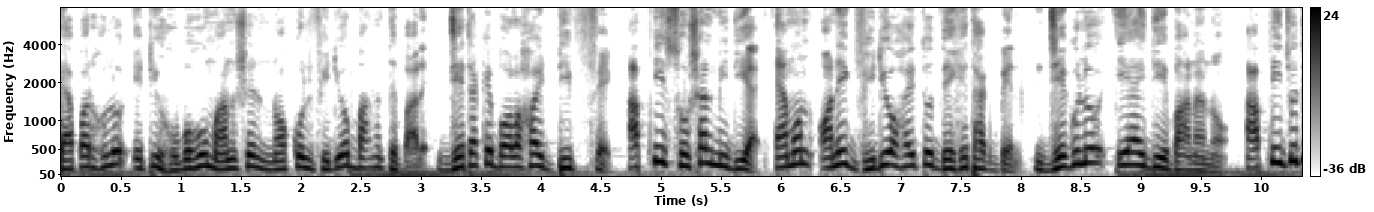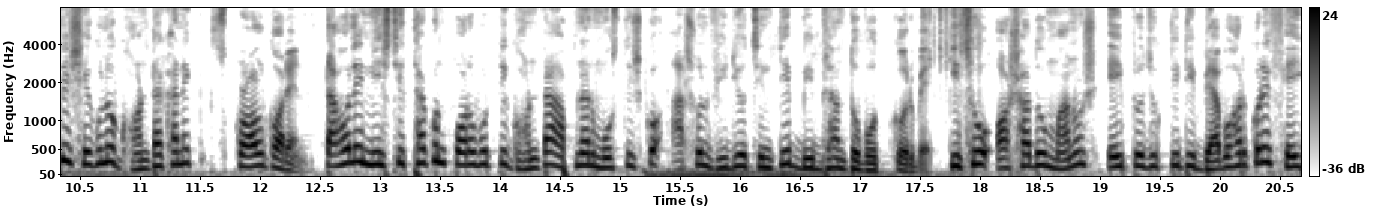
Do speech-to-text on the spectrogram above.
ব্যাপার হলো এটি হুবহু মানুষের নকল ভিডিও বানাতে পারে, যেটাকে বলা হয় ডিপ ফেক আপনি সোশ্যাল মিডিয়ায় এমন অনেক ভিডিও হয়তো দেখে থাকবেন, যেগুলো এআই দিয়ে বানানো। আপনি যদি সেগুলো ঘন্টাখানেক স্ক্রল করেন, তাহলে নিশ্চিত থাকুন পরবর্তী ঘণ্টা আপনার মস্তিষ্ক আসল ভিডিও চিনতে বিভ্রান্ত বোধ করবে। কিছু অসাধু মানুষ এই প্রযুক্তিটি ব্যবহার করে ফেক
